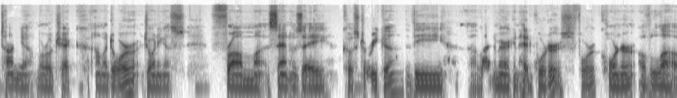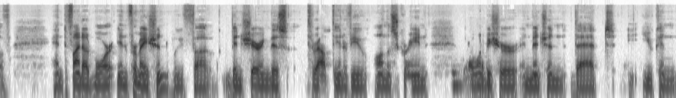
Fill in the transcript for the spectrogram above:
Tanya Mroczek Amador, joining us from San Jose, Costa Rica, the uh, Latin American headquarters for Corner of Love. And to find out more information, we've uh, been sharing this throughout the interview on the screen. I want to be sure and mention that you can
